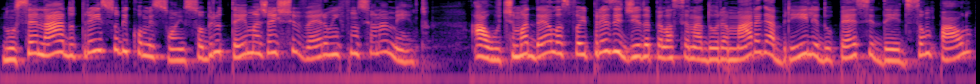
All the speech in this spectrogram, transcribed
No Senado, três subcomissões sobre o tema já estiveram em funcionamento. A última delas foi presidida pela senadora Mara Gabrilli, do PSD de São Paulo,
